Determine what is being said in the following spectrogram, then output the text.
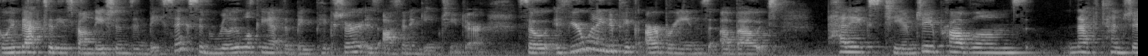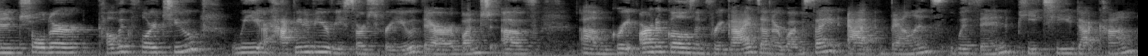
going back to these foundations and basics and really looking at the big picture is often a game changer. So if you're wanting to pick our brains about headaches, TMJ problems, neck tension, shoulder, pelvic floor too, we are happy to be a resource for you. There are a bunch of um, great articles and free guides on our website at balancewithinpt.com.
